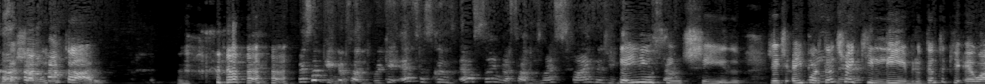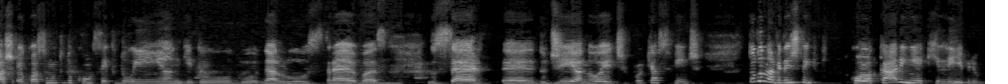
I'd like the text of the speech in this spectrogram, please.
Vou deixar muito claro. Mas sabe o que é engraçado? Porque essas coisas, elas são engraçadas, mas faz a gente. Tem um sentido. Gente, é importante Tem, né? o equilíbrio. Tanto que eu acho, eu gosto muito do conceito do yang, do, do da luz, trevas, uhum. do certo, é, do dia, noite, porque é o seguinte: tudo na vida a gente tem que colocar em equilíbrio.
